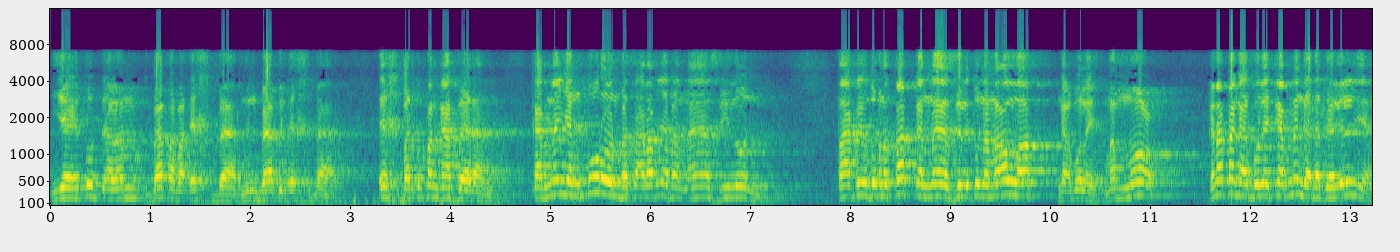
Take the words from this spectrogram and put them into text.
yaitu dalam bab apa? Ikhbar, min babil ikhbar. Ikhbar itu pengkabaran. Karena yang turun bahasa Arabnya apa? Nazilun. Tapi untuk menetapkan nazil itu nama Allah, enggak boleh. Mamnu'. Kenapa enggak boleh? Karena enggak ada dalilnya.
